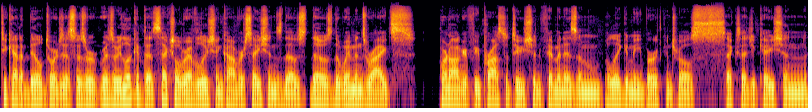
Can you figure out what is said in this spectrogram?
to kind of build towards this as, as we look at the sexual revolution conversations those those the women's rights pornography prostitution feminism polygamy birth control sex education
